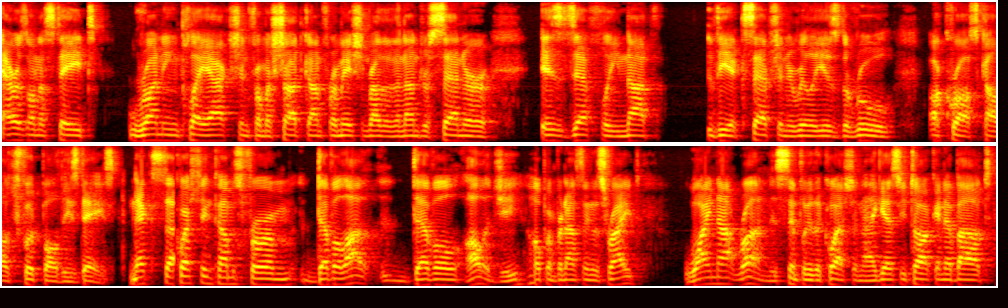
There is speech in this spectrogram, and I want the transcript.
Arizona State running play action from a shotgun formation rather than under center is definitely not the exception. It really is the rule across college football these days. Next uh, question comes from Devil Devilology. Hope I'm pronouncing this right. Why not run is simply the question. I guess you're talking about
